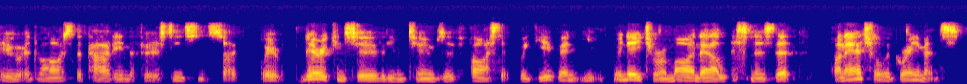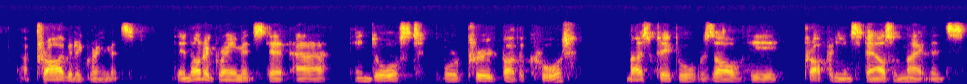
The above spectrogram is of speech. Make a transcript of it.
who advised the party in the first instance. So we're very conservative in terms of advice that we give, and we need to remind our listeners that financial agreements are private agreements. They're not agreements that are endorsed or approved by the court. Most people resolve their property and spousal maintenance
